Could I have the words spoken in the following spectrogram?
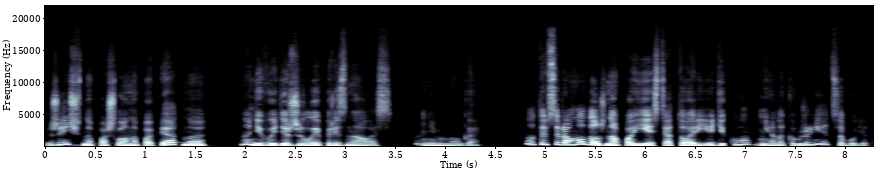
Женщина пошла на попятную, но не выдержала и призналась. Немного. «Но ты все равно должна поесть, а то Аредику не на ком жениться будет».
